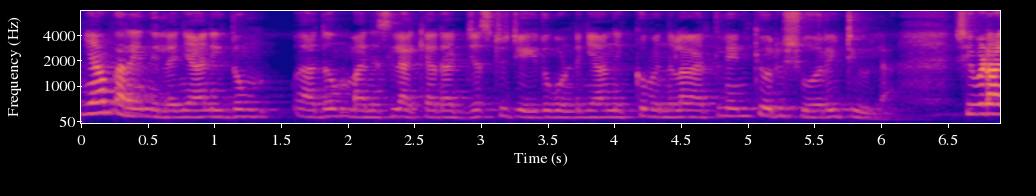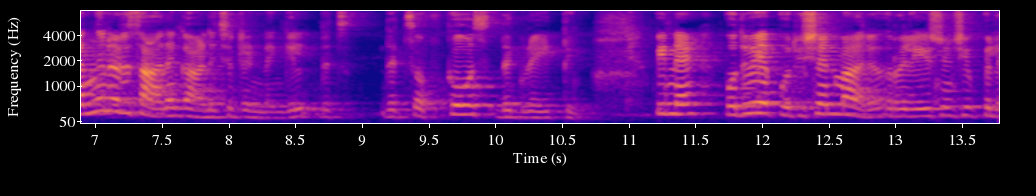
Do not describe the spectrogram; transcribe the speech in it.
ഞാൻ പറയുന്നില്ല ഞാൻ ഇതും അതും മനസ്സിലാക്കി അത് അഡ്ജസ്റ്റ് ചെയ്തുകൊണ്ട് ഞാൻ നിൽക്കും എന്നുള്ള കാര്യത്തിൽ എനിക്കൊരു ഷുവറിറ്റിയും ഇല്ല. പക്ഷെ ഇവിടെ അങ്ങനെ ഒരു സാധനം കാണിച്ചിട്ടുണ്ടെങ്കിൽ that's that's of course the great thing പിന്നെ പൊതുവേ പുരുഷന്മാർ റിലേഷൻഷിപ്പിൽ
